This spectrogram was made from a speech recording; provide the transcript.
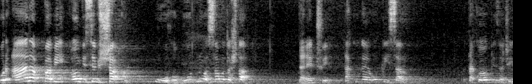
Kur'ana, pa bi, on bi sebi šaku uho gurnuo, samo da šta? Da ne čuje. Tako ga je opisano. Tako je opet, znači,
